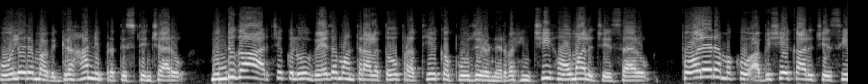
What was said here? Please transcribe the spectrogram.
పోలేరమ్మ విగ్రహాన్ని ప్రతిష్ఠించారు. ముందుగా అర్చకులు వేదమంత్రాలతో ప్రత్యేక పూజలు నిర్వహించి హోమాలు చేశారు. పోలేరమ్మకు అభిషేకాలు చేసి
